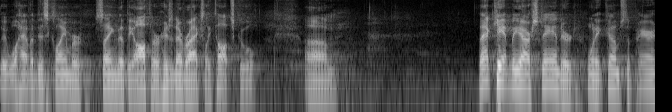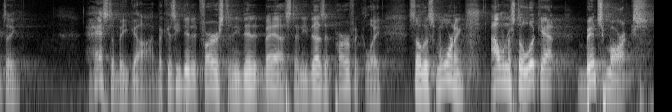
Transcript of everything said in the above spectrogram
it will have a disclaimer saying that the author has never actually taught school. Um, that can't be our standard when it comes to parenting. It has to be God because He did it first and He did it best and He does it perfectly. So this morning, I want us to look at benchmarks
